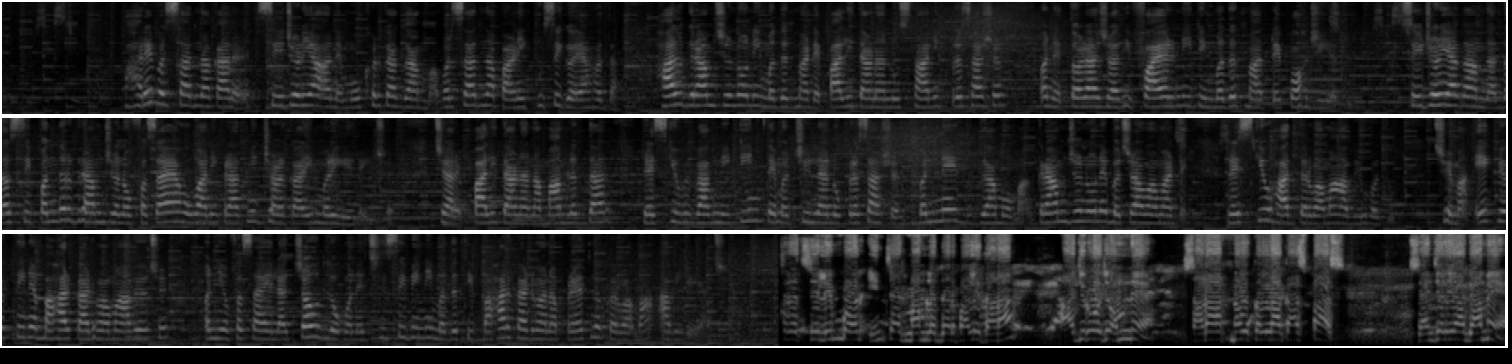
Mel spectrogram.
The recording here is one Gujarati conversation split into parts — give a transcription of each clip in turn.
ભારે વરસાદના કારણે સેજડિયા અને મોખરકા ગામમાં વરસાદના પાણી ઘૂસી ગયા હતા. હાલ ગ્રામજનોની મદદ માટે પાલીતાણાનું સ્થાનિક પ્રશાસન અને તળાજાથી ફાયરની ટીમ મદદ માટે પહોંચી હતી. સેજડિયા ગામના દસથી પંદર ગ્રામજનો ફસાયા હોવાની પ્રાથમિક જાણકારી મળી રહી છે. જ્યારે પાલીતાણાના મામલતદાર, રેસ્ક્યુ વિભાગની ટીમ તેમજ જિલ્લાનું પ્રશાસન બંને ગામોમાં ગ્રામજનોને બચાવવા માટે રેસ્ક્યુ હાથ ધરવામાં આવ્યું હતું, જેમાં એક વ્યક્તિને બહાર કાઢવામાં આવ્યો છે. અન્ય ફસાયેલા ચૌદ લોકોને જીસીબીની મદદથી બહાર કાઢવાના પ્રયત્ન કરવામાં આવી રહ્યા છે. લીંબડ, ઇન્ચાર્જ મામલતદાર પાલીતાણા. આજરોજ અમને સાડા આઠ, નવ કલાક આસપાસ સેંજળિયા ગામે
